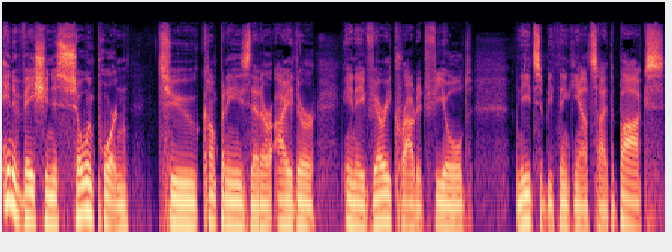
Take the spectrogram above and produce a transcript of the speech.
Innovation is so important to companies that are either in a very crowded field, needs to be thinking outside the box,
